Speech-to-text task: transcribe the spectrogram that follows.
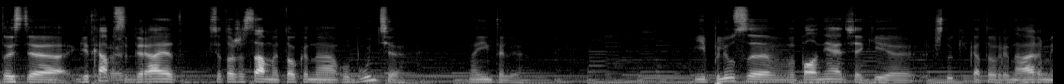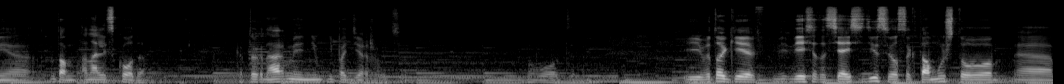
То есть э, GitHub собирает все то же самое, только на Ubuntu, на Intel. И плюс э, выполняет всякие штуки, которые на армии, ну там, анализ кода, которые на армии не, не поддерживаются. Вот. И в итоге весь этот CI-CD свелся к тому, что э,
